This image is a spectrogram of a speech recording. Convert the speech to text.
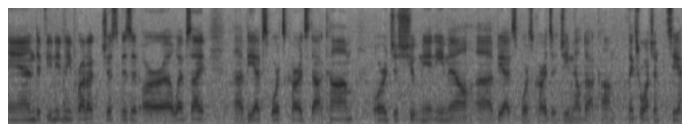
and if you need any product, just visit our uh, website, uh, or just shoot me an email, uh, at gmail.com. Thanks for watching. See ya.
